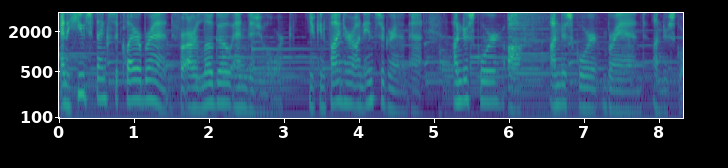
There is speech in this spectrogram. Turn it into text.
And a huge thanks to Clara Brand for our logo and visual work. You can find her on Instagram at underscore off underscore brand underscore.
